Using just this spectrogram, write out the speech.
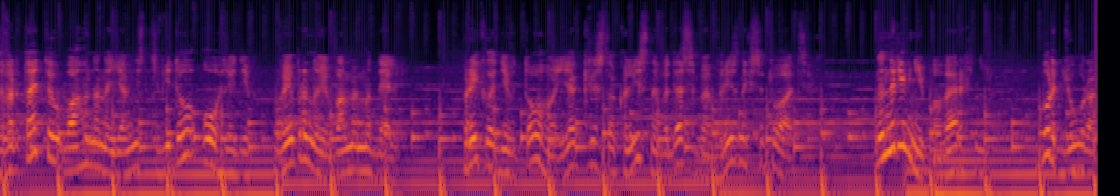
Звертайте увагу на наявність відеооглядів вибраної вами моделі, прикладів того, як крісло колісне веде себе в різних ситуаціях на нерівній поверхні, бордюрах,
